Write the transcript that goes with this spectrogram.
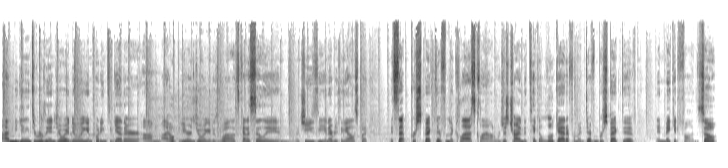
I'm beginning to really enjoy doing and putting together. Um, I hope you're enjoying it as well. It's kind of silly and you know, cheesy and everything else, but it's that perspective from the class clown. We're just trying to take a look at it from a different perspective and make it fun. So,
